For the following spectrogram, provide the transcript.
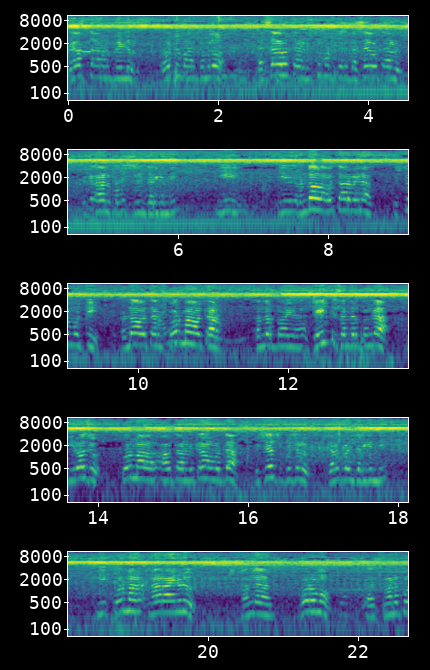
దేవస్థానం వెళ్ళు రోడ్డు మార్గంలో దశావతార విష్ణుమూర్తి యొక్క దశావతారాలు విగ్రహాలు ప్రదర్శించడం జరిగింది. ఈ ఈ రెండవ అవతారమైన విష్ణుమూర్తి రెండవ అవతారం కూర్మా అవతారం సందర్భ జయంతి సందర్భంగా ఈ రోజు కూర్మ అవతార విగ్రహం వద్ద విశేష పూజలు జరపడం జరిగింది. ఈ కూర్మ నారాయణుడు మన పూర్వము మనకు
